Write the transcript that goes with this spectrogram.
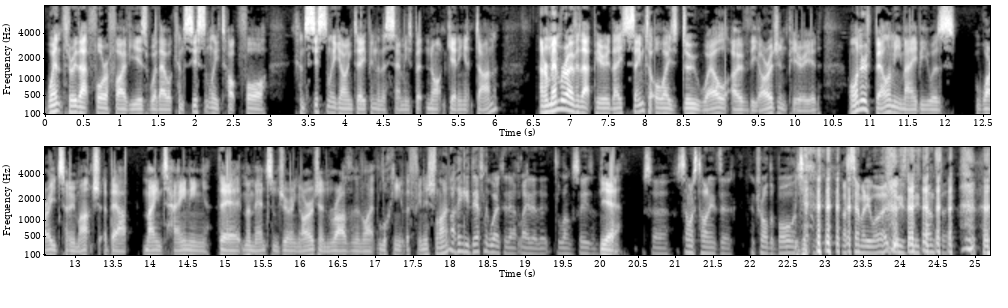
Went through that four or five years where they were consistently top four, consistently going deep into the semis, but not getting it done. And remember over that period, they seemed to always do well over the Origin period. I wonder if Bellamy maybe was worried too much about maintaining their momentum during Origin rather than like looking at the finish line. I think he definitely worked it out later, the, the long season. Yeah. So someone's told him to control the ball and not so many words, he's, he's done so.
